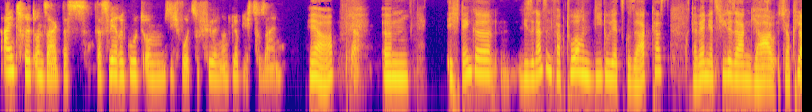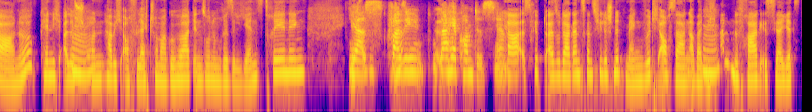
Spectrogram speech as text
eintritt und sagt, dass das wäre gut, um sich wohlzufühlen und glücklich zu sein. Ja. ja. Ähm, ich denke, diese ganzen Faktoren, die du jetzt gesagt hast, da werden jetzt viele sagen, ja, ist ja klar, ne? Kenne ich alles mhm. schon, habe ich auch vielleicht schon mal gehört in so einem Resilienztraining. Jetzt, ja, es ist quasi, ne? daher kommt es. Ja. ja, es gibt also da ganz, ganz viele Schnittmengen, würde ich auch sagen. Aber mhm. die spannende Frage ist ja jetzt,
